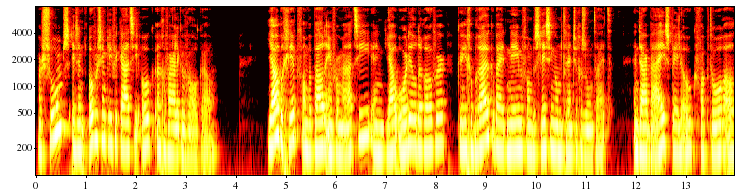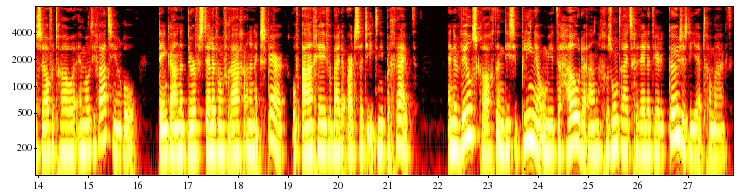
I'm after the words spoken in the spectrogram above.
maar soms is een oversimplificatie ook een gevaarlijke valkuil. Jouw begrip van bepaalde informatie en jouw oordeel daarover kun je gebruiken bij het nemen van beslissingen omtrent je gezondheid. En daarbij spelen ook factoren als zelfvertrouwen en motivatie een rol. Denk aan het durven stellen van vragen aan een expert of aangeven bij de arts dat je iets niet begrijpt. En de wilskracht en discipline om je te houden aan gezondheidsgerelateerde keuzes die je hebt gemaakt,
